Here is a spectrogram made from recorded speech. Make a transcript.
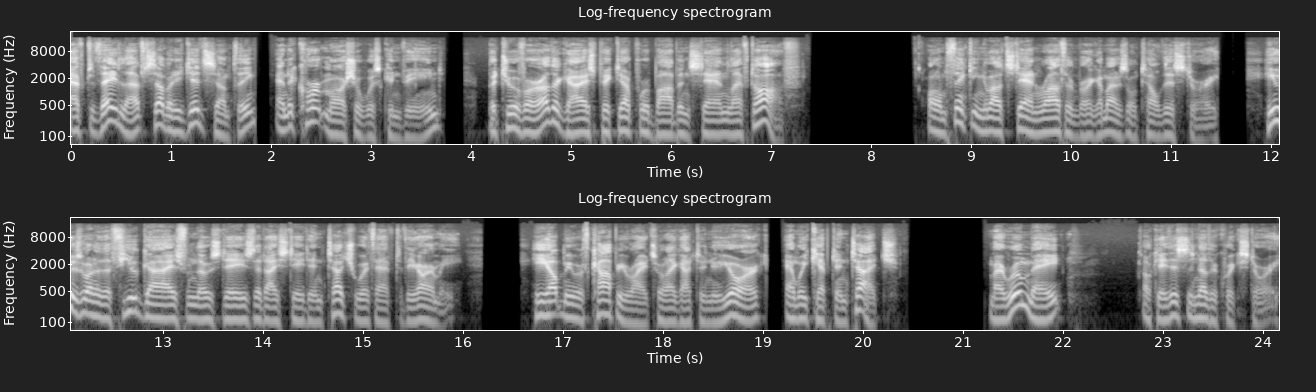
After they left, somebody did something, and a court martial was convened, but two of our other guys picked up where Bob and Stan left off. While I'm thinking about Stan Rothenberg, I might as well tell this story. He was one of the few guys from those days that I stayed in touch with after the Army. He helped me with copyrights when I got to New York, and we kept in touch. My roommate, okay, this is another quick story.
